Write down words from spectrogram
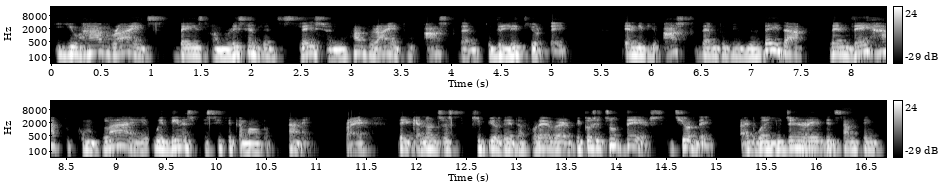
you have rights based on recent legislation. You have the right to ask them to delete your data. And if you ask them to delete your data, then they have to comply within a specific amount of time, right? They cannot just keep your data forever because it's not theirs, it's your data, right? When you generated mm-hmm. something,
